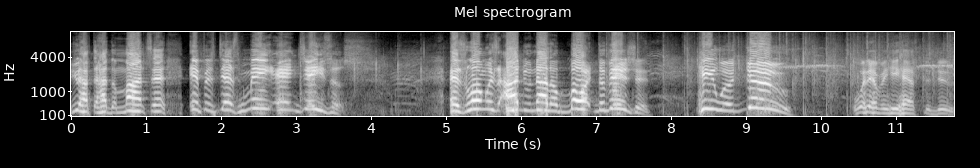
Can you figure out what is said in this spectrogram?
you have to have the mindset if it's just me and Jesus, as long as I do not abort the vision, he will do whatever he has to do.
